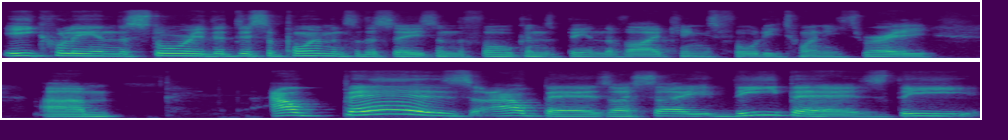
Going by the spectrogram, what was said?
Equally, in the story, the disappointment of the season, the Falcons beating the Vikings 40 23. Um, our Bears, our Bears, I say the Bears, the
